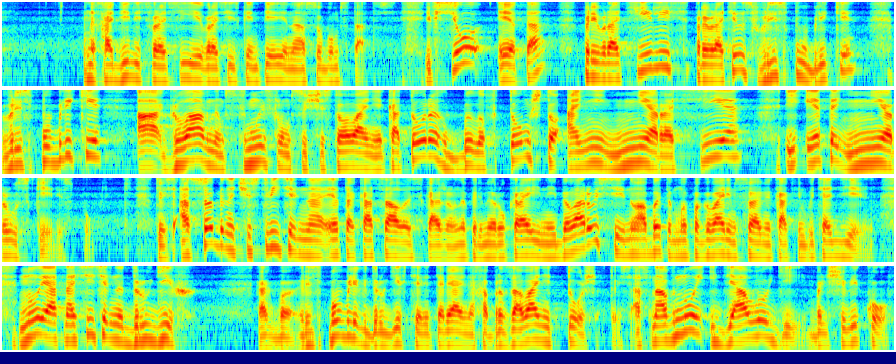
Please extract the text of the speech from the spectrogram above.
находились в России, в Российской империи на особом статусе. И все это превратились, превратилось в республики, в республики, а главным смыслом существования которых было в том, что они не Россия, и это не русские республики. То есть особенно чувствительно это касалось, скажем, например, Украины и Белоруссии, но об этом мы поговорим с вами как-нибудь отдельно. Ну и относительно других как бы республик, других территориальных образований тоже. То есть основной идеологией большевиков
